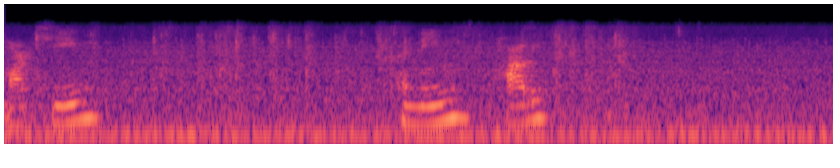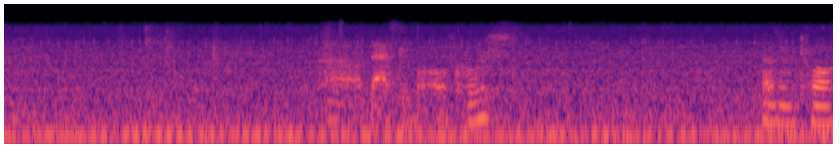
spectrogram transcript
Marquee Panini Hobby. Uh, basketball of course. 2012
